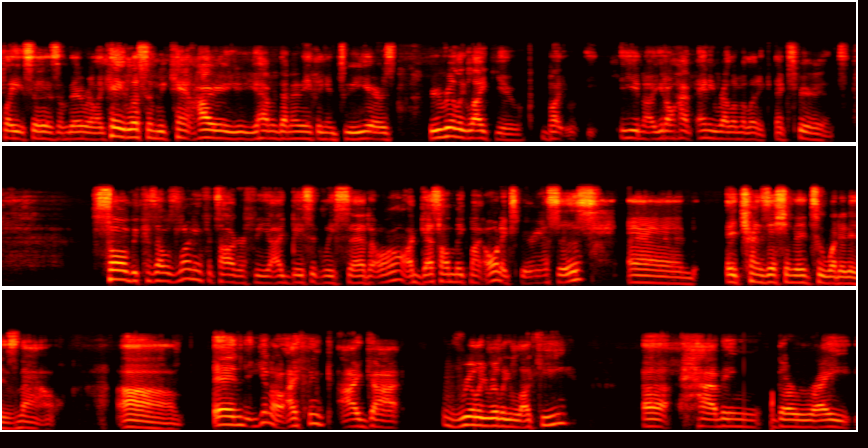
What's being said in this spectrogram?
places, and they were like, "Hey, listen, we can't hire you. You haven't done anything in two years. We really like you, but you know you don't have any relevant experience." So because I was learning photography, I basically said, "Oh, I guess I'll make my own experiences," and it transitioned into what it is now. Um, and you know, I think I got really, really lucky uh having the right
